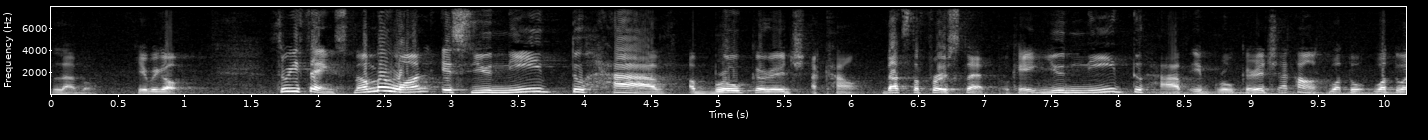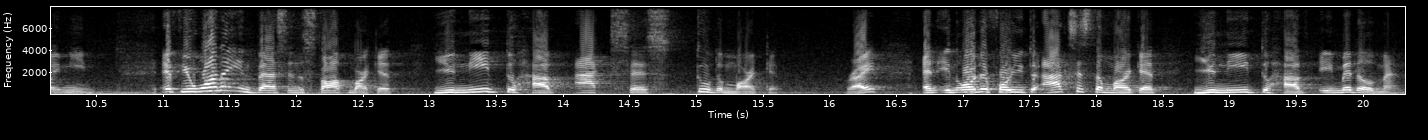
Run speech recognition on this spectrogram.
level. Here we go. Three things. Number one is you need to have a brokerage account. That's the first step, okay? You need to have a brokerage account. What do, what do I mean? If you want to invest in the stock market, you need to have access to the market, right? And in order for you to access the market, you need to have a middleman.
